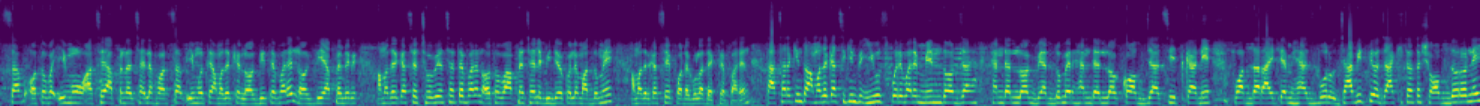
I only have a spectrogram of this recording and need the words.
হোয়াটসঅ্যাপ অথবা ইমো আছে, আপনারা চাইলে হোয়াটসঅ্যাপ ইমোতে আমাদেরকে নক দিতে পারেন। নক দিয়ে আপনাদের, আমাদের কাছে ছবি ছাড়তে পারেন অথবা আপনি চাইলে ভিডিও কলের মাধ্যমে আমাদের কাছে প্রোডাক্টগুলো দেখতে পারেন। তাছাড়া কিন্তু আমাদের কাছে কিন্তু ইউজ পরিবারের মেন দরজা হ্যান্ডেল লক বেডরুমের হ্যান্ডেল লক কবজা সিটকানি পর্দার আইটেম হ্যাজবুল যাবতীয় যা কিছু আছে সব ধরনেরই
